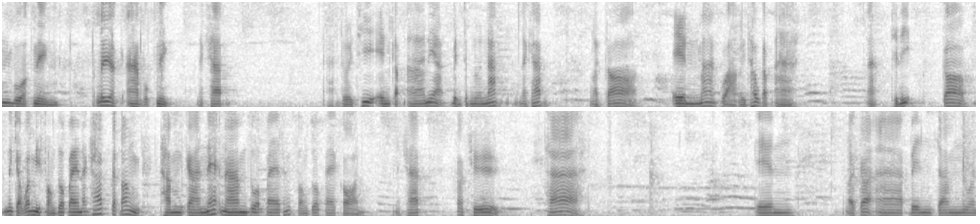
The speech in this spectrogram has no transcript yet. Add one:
n บวก1เลือก r บวก1นะครับโดยที่ n กับ r เนี่ยเป็นจำนวนนับนะครับ แล้วก็ n มากกว่าหรือเท่ากับ r อะทีนี้ก็เนื่องจากว่ามี 2 ตัวแปรนะครับ ก็ต้องทำการแนะนำตัวแปรทั้ง 2 ตัวแปรก่อนนะครับ ก็คือถ้า n แล้วก็ r เป็นจำนวน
